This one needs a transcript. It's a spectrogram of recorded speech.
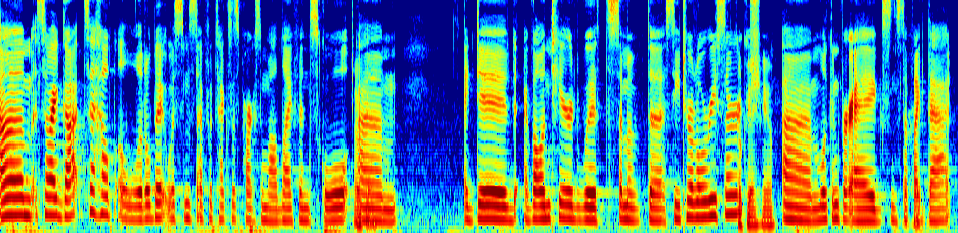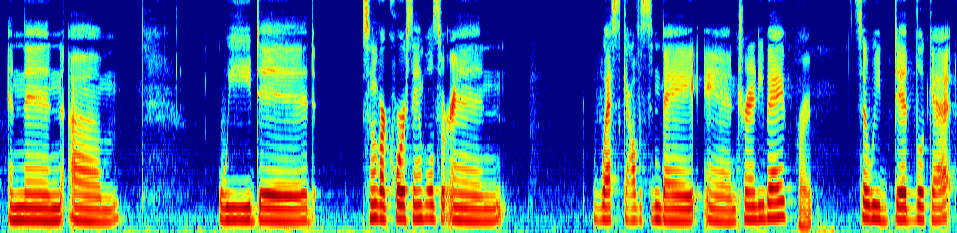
Um, so I got to help a little bit with some stuff with Texas Parks and Wildlife in school. Um, I did. I volunteered with some of the sea turtle research. Okay, Um, looking for eggs and stuff like that, and then um, we did some of our core samples were in West Galveston Bay and Trinity Bay. Right. So we did look at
